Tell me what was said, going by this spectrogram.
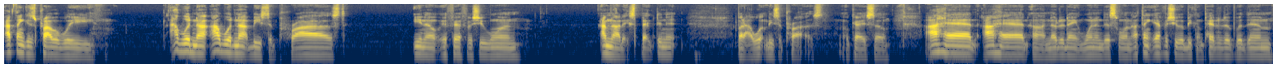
I think it's probably I would not I would not be surprised, you know, if FSU won. I'm not expecting it, but I wouldn't be surprised. Okay, so I had I had uh, Notre Dame winning this one. I think FSU would be competitive with them,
